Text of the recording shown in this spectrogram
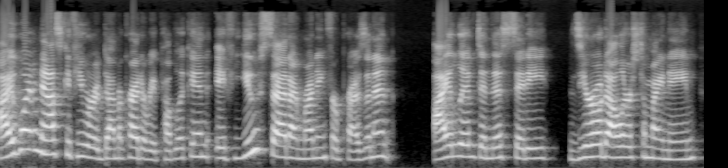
i wouldn't ask if you were a democrat or republican if you said i'm running for president i lived in this city zero dollars to my name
